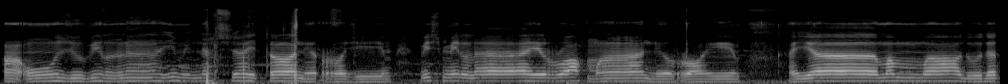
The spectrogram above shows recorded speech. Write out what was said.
أعوذ بالله من الشيطان الرجيم. بسم الله الرحمن الرحيم. أياما معدودة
